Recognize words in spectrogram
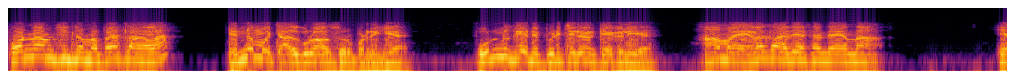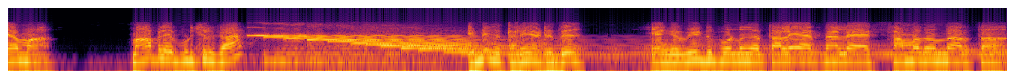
பொண்ணு அமைச்சிட்டு நம்ம பேசலாங்களா? என்ன மச்சான் அதுக்குள்ள அவசரப்படுறீங்க? பொண்ணுக்கு என்ன பிடிச்சிருக்கான்னு கேட்கலையே ஆமா எனக்கும் அதே சந்தேகம் தான். ஏமா மாப்பிள்ளைய பிடிச்சிருக்கா? என்னங்க தலையாட்டுது? எங்க வீட்டு பொண்ணுங்க தலையாட்டினால சம்மதம் தான் அர்த்தம்.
